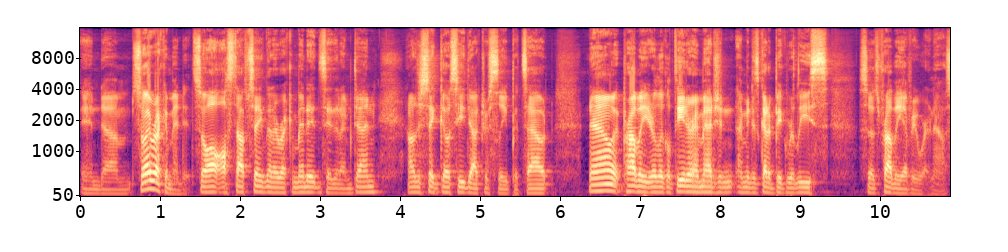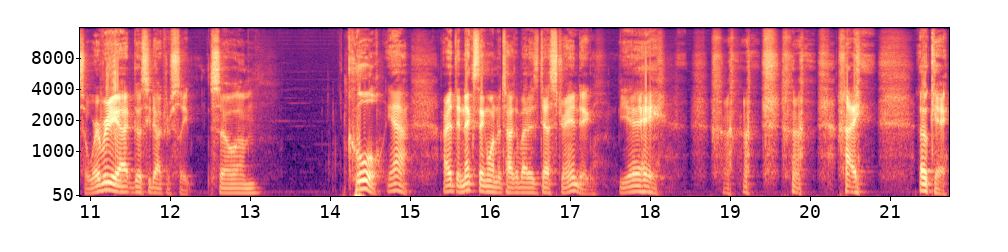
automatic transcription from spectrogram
And um, so I recommend it. So I'll, I'll, stop saying that I recommend it and say that I'm done. And I'll just say go see Doctor Sleep. It's out now. It probably your local theater. I imagine. I mean, it's got a big release, so it's probably everywhere now. So wherever you're at, go see Doctor Sleep. So um, cool. Yeah. All right. The next thing I want to talk about is Death Stranding. Yay. Hi. Okay.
